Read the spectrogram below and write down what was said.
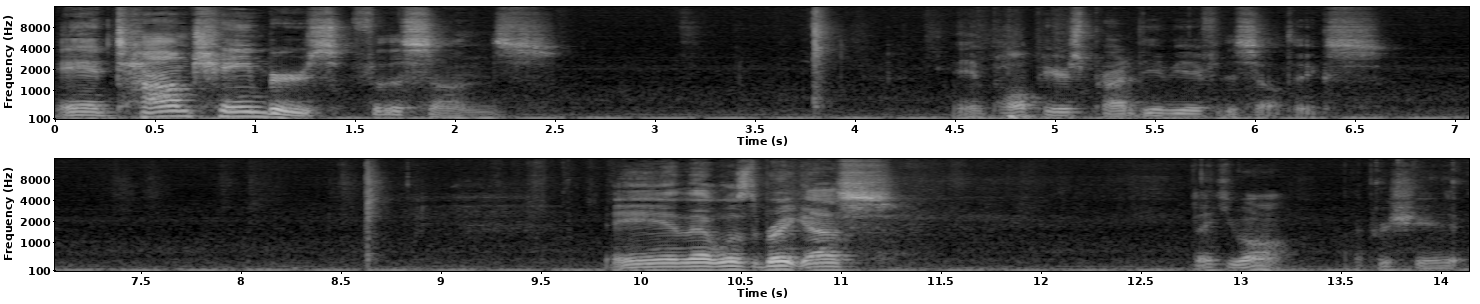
And Tom Chambers for the Suns. And Paul Pierce, Pride of the NBA for the Celtics. And that was the break, guys. Thank you all. I appreciate it.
